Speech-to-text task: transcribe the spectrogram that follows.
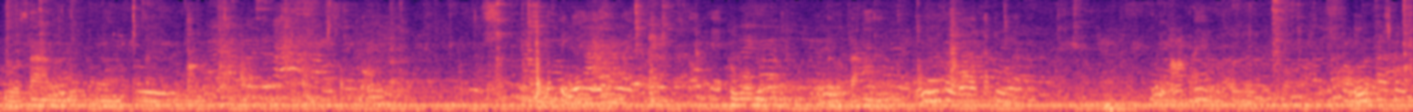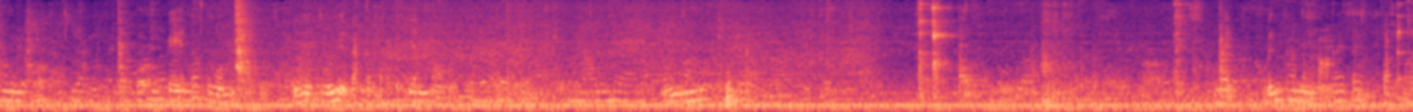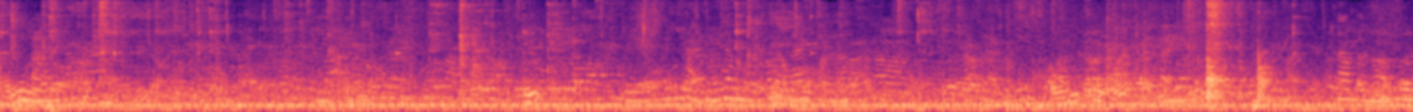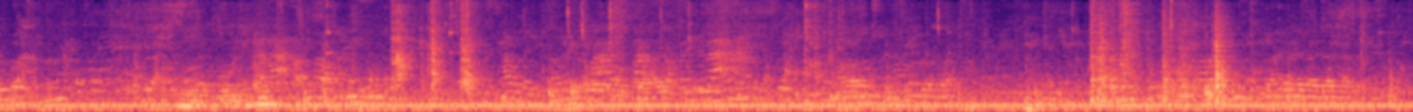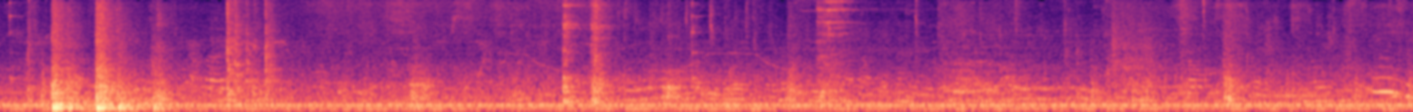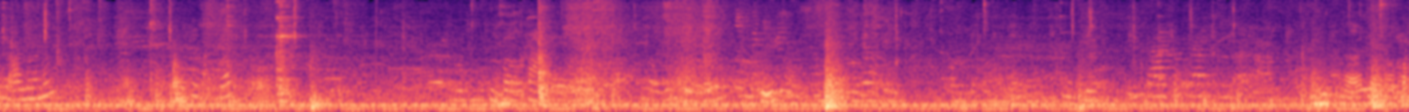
vừa xa rồi thu vô mình tự tăng cũng tôi vô cách người mình ọt đấy ừ. kẻ đó tôi tôi hiện đặt cái đặt danh họ ừ.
